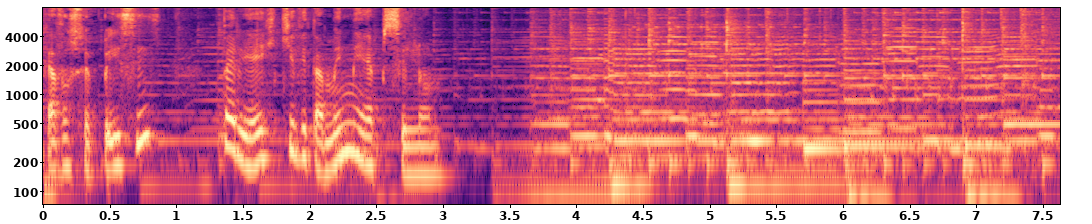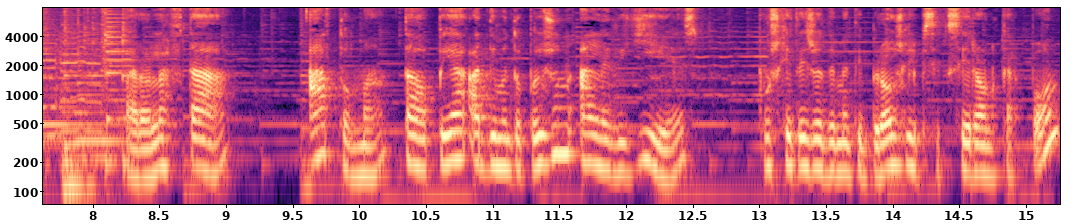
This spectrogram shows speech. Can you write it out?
Καθώς επίσης περιέχει και βιταμίνη ε. Παρ' όλα αυτά, άτομα τα οποία αντιμετωπίζουν αλλεργίες που σχετίζονται με την πρόσληψη ξηρών καρπών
